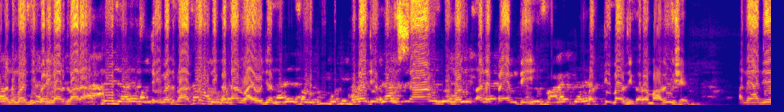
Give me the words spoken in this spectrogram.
હનુમાનજી પરિવાર દ્વારા શ્રીમદ ભાગવતની કથાનું આયોજન ખૂબ જ ઉત્સાહ ઉમંગ અને પ્રેમથી ભક્તિભાવથી કરવામાં આવ્યું છે. અને આજે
